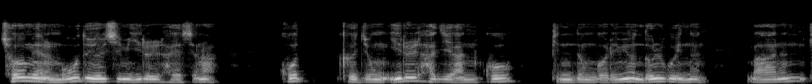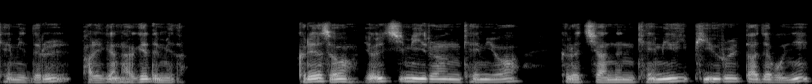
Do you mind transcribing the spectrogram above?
처음에는 모두 열심히 일을 하였으나 곧 그 중 일을 하지 않고 빈둥거리며 놀고 있는 많은 개미들을 발견하게 됩니다. 그래서 열심히 일하는 개미와 그렇지 않는 개미의 비율을 따져보니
